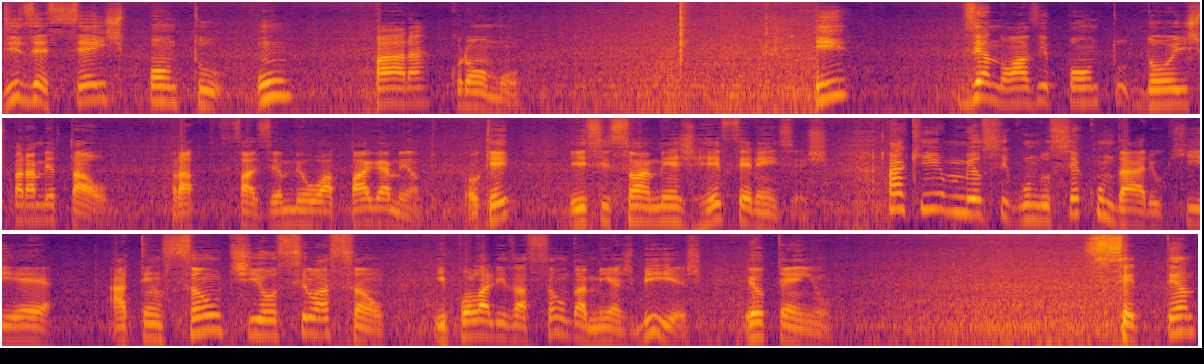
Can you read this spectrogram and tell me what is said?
16.1 para cromo. E 19.2 para metal, para fazer meu apagamento, ok? Essas são as minhas referências. Aqui o meu segundo secundário, que é a tensão de oscilação e polarização das minhas bias, eu tenho 70.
